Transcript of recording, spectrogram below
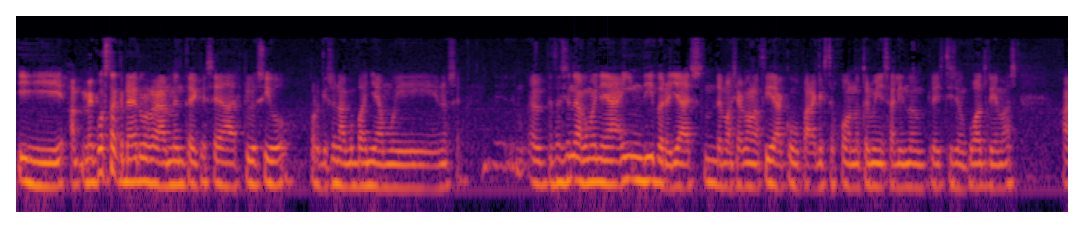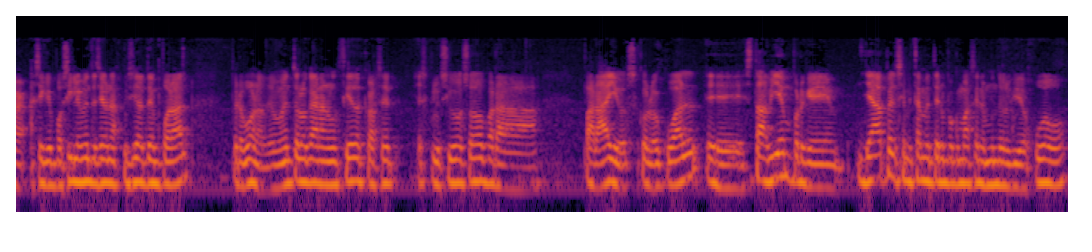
Y a- me cuesta creerlo realmente que sea exclusivo, porque es una compañía muy, no sé, empezó siendo una compañía indie, pero ya es demasiado conocida como para que este juego no termine saliendo en PlayStation 4 y demás. Así que posiblemente sea una exclusiva temporal, pero bueno, de momento lo que han anunciado es que va a ser exclusivo solo para, para iOS, con lo cual eh, está bien porque ya Apple se empieza a meter un poco más en el mundo del videojuego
